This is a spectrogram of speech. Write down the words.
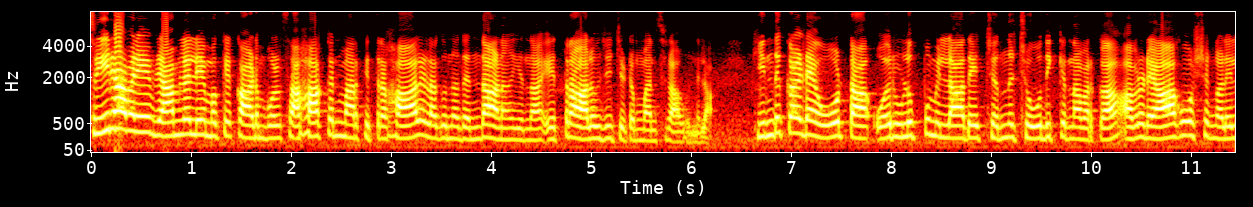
ശ്രീരാമനെയും രാംലല്ലയും ഒക്കെ കാണുമ്പോൾ സഹാക്കന്മാർക്ക് ഇത്ര ഹാളിളകുന്നത് എന്താണ് എന്ന് എത്ര ആലോചിച്ചിട്ടും മനസ്സിലാകുന്നില്ല ഹിന്ദുക്കളുടെ ഓട്ട ഒരുളുപ്പുമില്ലാതെ ചെന്ന് ചോദിക്കുന്നവർക്ക് അവരുടെ ആഘോഷങ്ങളിൽ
